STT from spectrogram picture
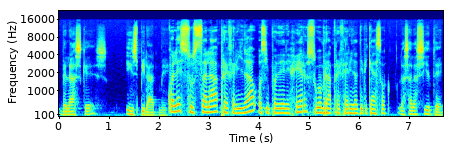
Velázquez, inspiradme. ¿Cuál es su sala preferida o si puede elegir su obra preferida de Picasso? La sala 7.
